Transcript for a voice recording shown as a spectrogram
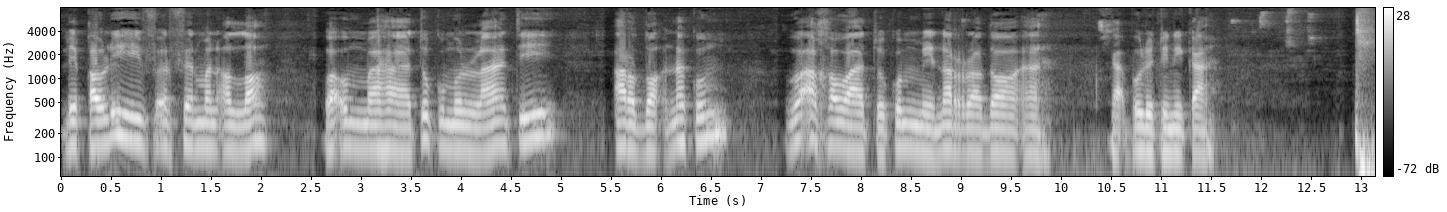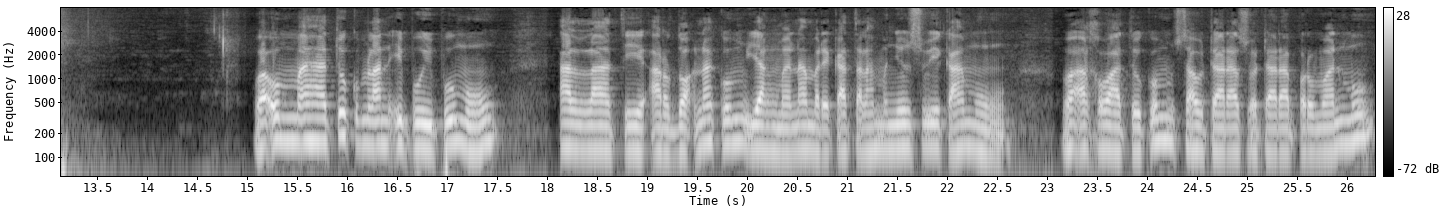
Liqaulihi firman Allah wa ummahatukumul lati arda'nakum wa akhawatukum minar radha'ah enggak boleh dinikah. Wa ummahatukum lan ibu-ibumu allati ardoknakum yang mana mereka telah menyusui kamu wa akhwatukum saudara-saudara perempuanmu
